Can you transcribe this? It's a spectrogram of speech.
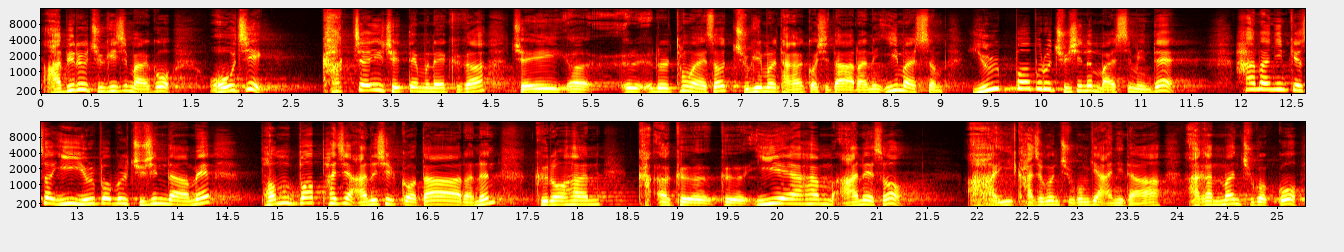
아비를 죽이지 말고 오직 각자의 죄 때문에 그가 죄를 통하여서 죽임을 당할 것이다라는 이 말씀 율법으로 주시는 말씀인데 하나님께서 이 율법을 주신 다음에 범법하지 않으실 거다라는 그러한 그, 그 이해함 안에서 아, 이 가족은 죽은 게 아니다. 아간만 죽었고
